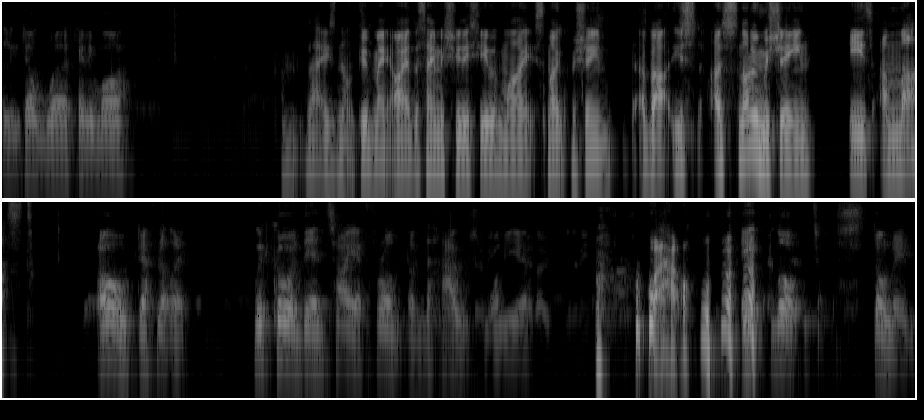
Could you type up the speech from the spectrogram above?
and it don't work anymore. Um, That is not good, mate. I had the same issue this year with my smoke machine. But just a snow machine is a must. Oh, definitely. We covered the entire front of the house one year. wow. It looked stunning.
